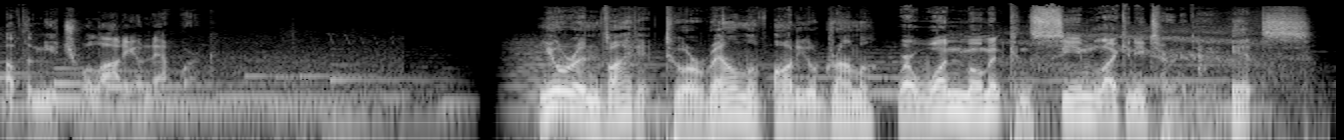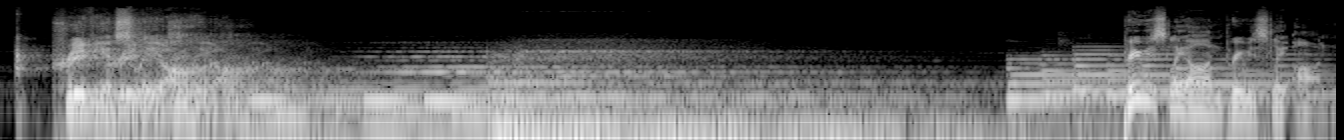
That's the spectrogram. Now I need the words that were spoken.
of the Mutual Audio Network. You are invited to a realm of audio drama. where one moment can seem like an eternity. It's previously on. Previously on, previously on,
